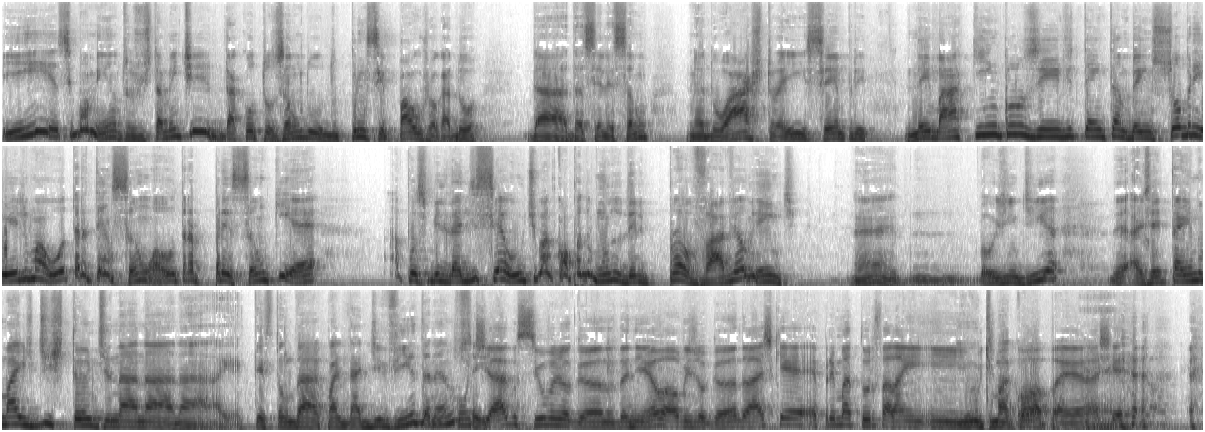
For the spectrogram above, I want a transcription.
e esse momento, justamente da contusão do, do principal jogador da, da seleção, né, do astro aí, sempre Neymar, que inclusive tem também sobre ele uma outra tensão, uma outra pressão que é a possibilidade de ser a última Copa do Mundo dele, provavelmente. Né? Hoje em dia né, a gente está indo mais distante na, na, na, questão da qualidade de vida, né? Não Com sei. o Thiago Silva jogando, Daniel Alves jogando, acho que é, é prematuro falar em, em, em última, última Copa. Copa é, é. Acho que é.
